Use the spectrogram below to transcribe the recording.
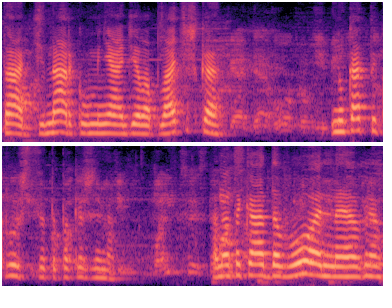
Так, Динарка у меня одела платьишко. Ну как ты кружишься-то, покажи нам. Она такая довольная, прям.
